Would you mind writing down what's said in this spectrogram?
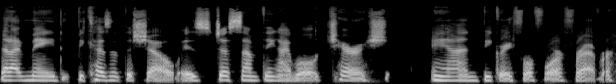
that I've made because of the show is just something I will cherish and be grateful for forever.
